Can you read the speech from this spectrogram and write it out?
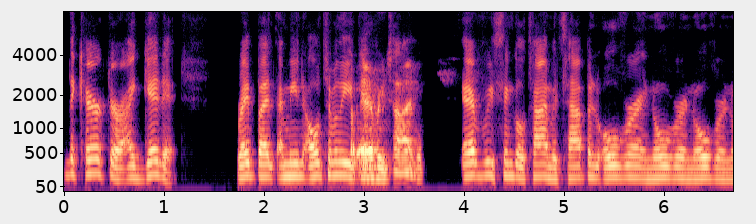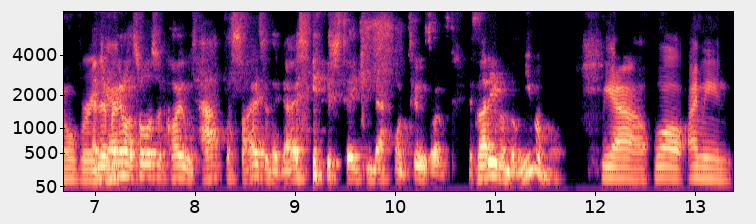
the character, I get it, right? But I mean, ultimately, every time every single time. It's happened over and over and over and over and again. And they're bringing out Solo Sikoa, who's half the size of the guys he's taking down too. So it's, it's not even believable. Yeah, well, I mean,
